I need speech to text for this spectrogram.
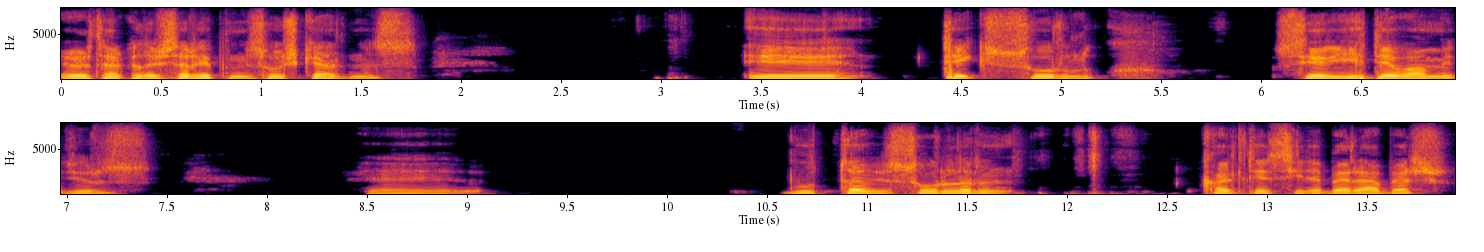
Evet arkadaşlar hepiniz hoş geldiniz. Ee, tek soruluk seriye devam ediyoruz. Ee, bu tabi soruların kalitesiyle beraber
